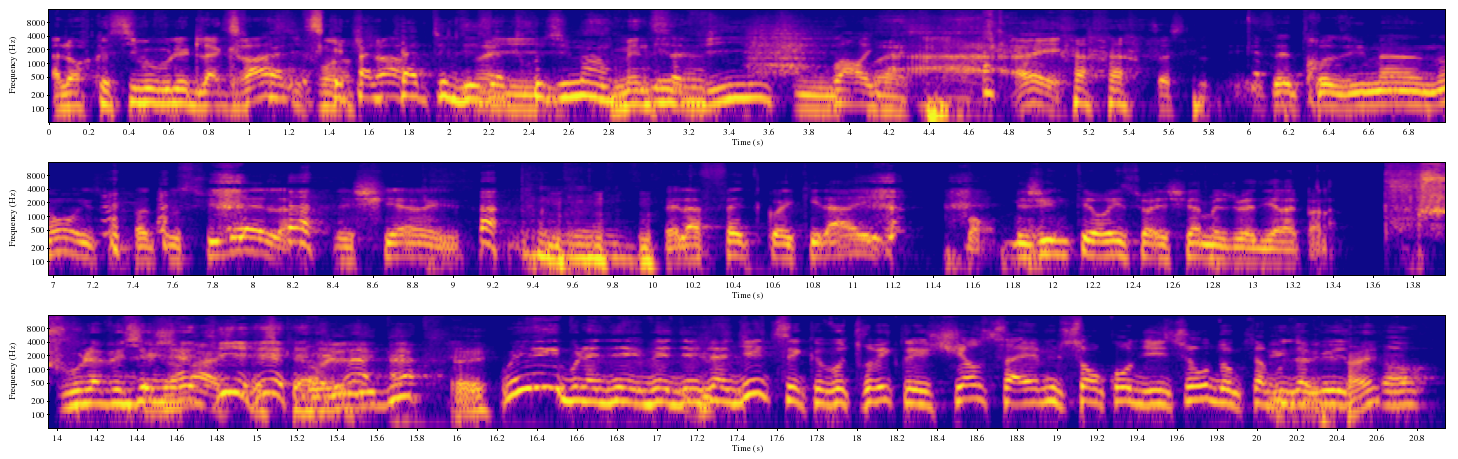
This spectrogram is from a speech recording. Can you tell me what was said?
Alors que si vous voulez de la grâce, pas- il ce faut qui un est pas le chat. cas de tous les Ouais, êtres il humains. mène sa vie. une- Ouais. Ah oui. Ça, c'est- Les êtres humains, non, ils sont pas tous fidèles. Les chiens, ils ils font la fête quoi qu'il arrive. Bon, mais j'ai une théorie sur les chiens, mais je ne la dirai pas là. Vous l'avez déjà dommage, dit. parce que- Vous l'avez dit Oui, vous l'avez déjà dit, c'est que vous trouvez que les chiens, ça aime sans condition, donc ça vous amuse pas.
